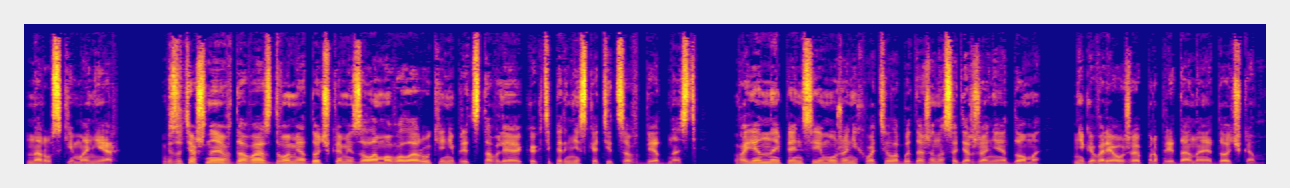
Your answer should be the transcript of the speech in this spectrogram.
на русский манер. Безутешная вдова с двумя дочками заламывала руки, не представляя, как теперь не скатиться в бедность. Военной пенсии мужа не хватило бы даже на содержание дома — не говоря уже про преданное дочкам.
